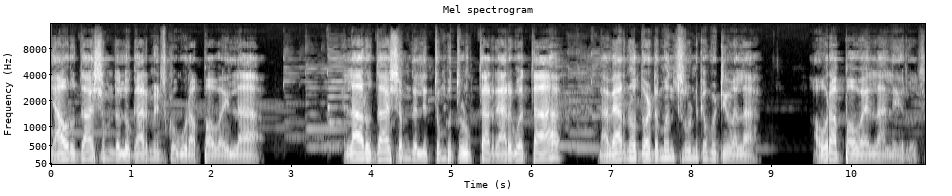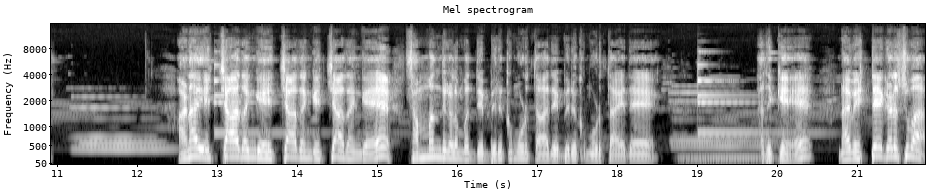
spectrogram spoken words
ಯಾವ ವೃದ್ಧಾಶ್ರಮದಲ್ಲೂ ಗಾರ್ಮೆಂಟ್ಸ್ಗೆ ಹೋಗೋರು ಅಪ್ಪ ಅವ ಇಲ್ಲ. ಎಲ್ಲ ವೃದ್ಧಾಶ್ರಮದಲ್ಲಿ ತುಂಬ ತುಳುಕ್ತಾರೆ ಯಾರು ಗೊತ್ತಾ? ನಾವ್ಯಾರನ್ನೋ ದೊಡ್ಡ ಮನ್ಸು ಅನ್ಕೊಬಿಟ್ಟಿವಲ್ಲ ಅವ್ರ ಅಪ್ಪ ಅವ ಎಲ್ಲ ಅಲ್ಲೇ ಇರೋದು. ಹಣ ಹೆಚ್ಚಾದಂಗೆ ಹೆಚ್ಚಾದಂಗೆ ಹೆಚ್ಚಾದಂಗೆ ಸಂಬಂಧಗಳ ಮಧ್ಯೆ ಬಿರುಕು ಮೂಡ್ತಾ ಇದೆ, ಬಿರುಕು ಮೂಡ್ತಾ ಇದೆ. ಅದಕ್ಕೆ ನಾವೆಷ್ಟೇ ಗಳಿಸುವ,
